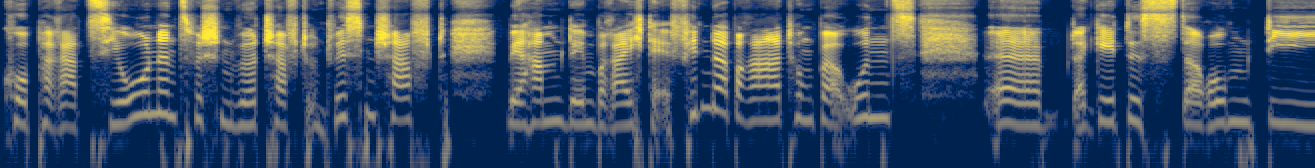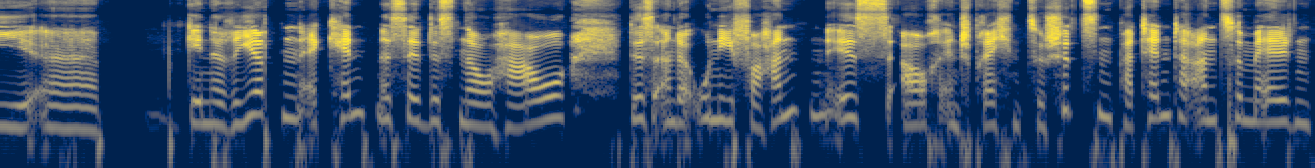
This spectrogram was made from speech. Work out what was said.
Kooperationen zwischen Wirtschaft und Wissenschaft. Wir haben den Bereich der Erfinderberatung bei uns. Äh, da geht es darum, die äh, generierten Erkenntnisse des Know-how, das an der Uni vorhanden ist, auch entsprechend zu schützen, Patente anzumelden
